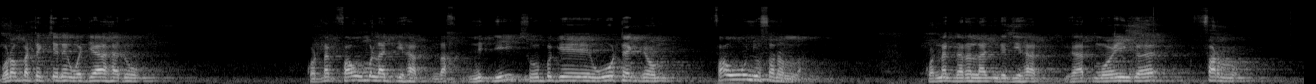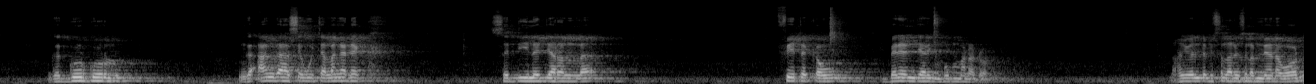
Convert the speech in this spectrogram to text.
borom ba teg ci ne wa kon nag faw mu laaj ndax nit ñi soo bëggee wuuteeg ñoom faw ñu sonal la. Kon nag dana laaj nga jihaad. Jihaad mooy nga farlu nga góorgóorlu nga engagé wu ca la nga nekk. Sa diina jaral la féete kaw beneen njariñ bu mu mën a doon. Ndax yonent bi sallallahu alayhi wa sallam nee na woon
